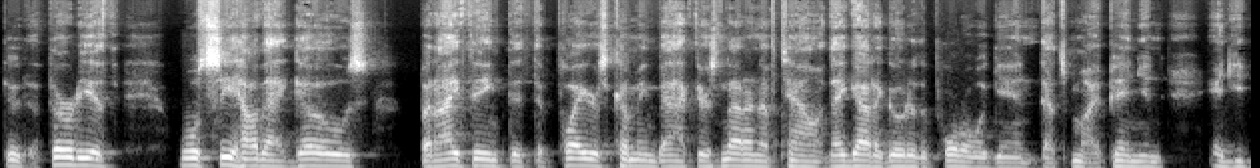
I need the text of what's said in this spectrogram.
through the 30th. We'll see how that goes. But I think that the players coming back, there's not enough talent. They got to go to the portal again. That's my opinion. And you,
